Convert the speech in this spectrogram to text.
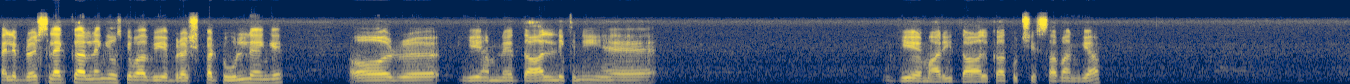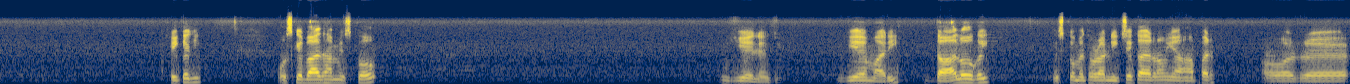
पहले ब्रश सेलेक्ट कर लेंगे, उसके बाद ये ब्रश का टूल लेंगे। और ये हमने दाल लिखनी है। ये हमारी दाल का कुछ हिस्सा बन गया। ठीक है जी? उसके बाद हम इसको ये लें जी। ये हमारी दाल हो गई। इसको मैं थोड़ा नीचे कर रहा हूँ यहाँ पर और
